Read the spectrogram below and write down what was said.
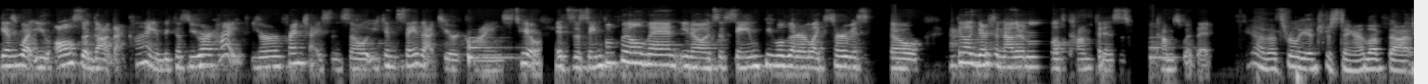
Guess what? You also got that client because you are Hite, you're a franchise. And so you can say that to your clients too. It's the same fulfillment, you know, it's the same people that are like service. So I feel like there's another level of confidence that comes with it. Yeah, that's really interesting. I love that.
